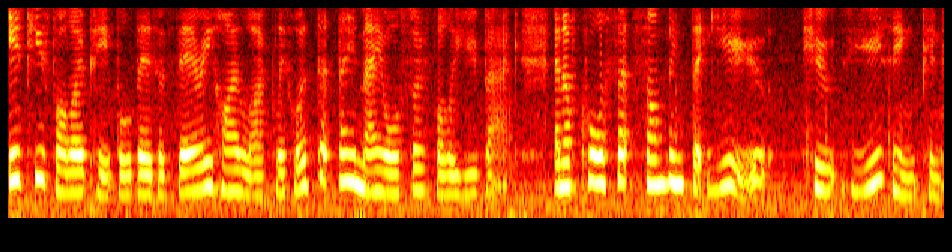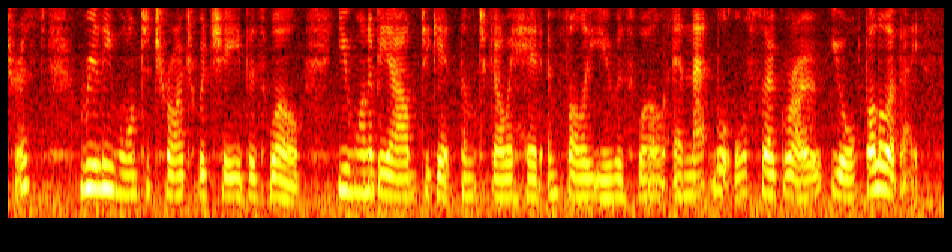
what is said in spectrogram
if you follow people, there's a very high likelihood that they may also follow you back. And of course, that's something that you who's using Pinterest really want to try to achieve as well. You want to be able to get them to go ahead and follow you as well, and that will also grow your follower base.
